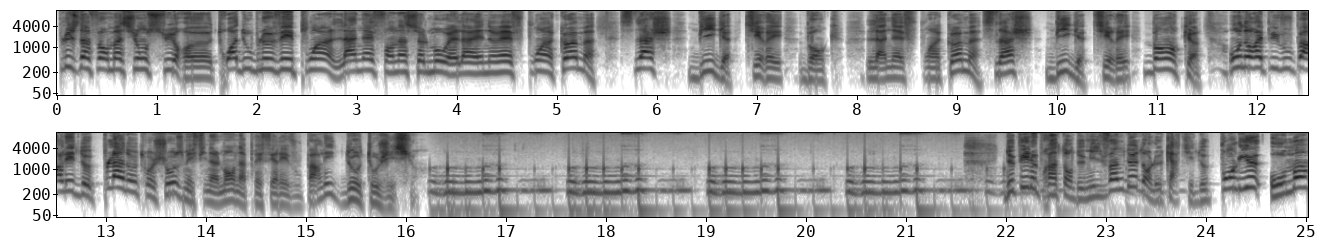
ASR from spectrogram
Plus d'informations sur euh, www.lanef en un seul mot lanef.com slash big-bank. lanef.com slash big-bank. On aurait pu vous parler de plein d'autres choses, mais finalement on a préféré vous parler d'autogestion. Depuis le printemps 2022, dans le quartier de Pontlieu, au Mans,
